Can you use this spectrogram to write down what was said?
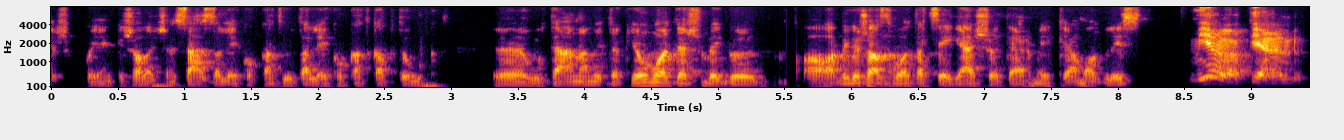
és akkor ilyen kis alacsony százalékokat, jutalékokat kaptunk utána, ami tök jó volt, és végül, a, végül az volt a cég első terméke, a Maglis. Mi alapján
